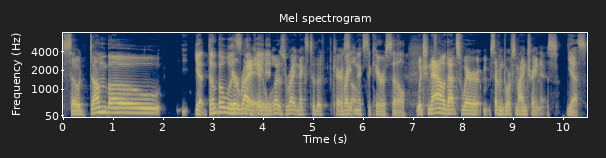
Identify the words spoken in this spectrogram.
So Dumbo, Yeah, Dumbo was you're right. located It was right next to the carousel. right next to Carousel. Which now that's where Seven Dwarfs Mine Train is. Yes,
